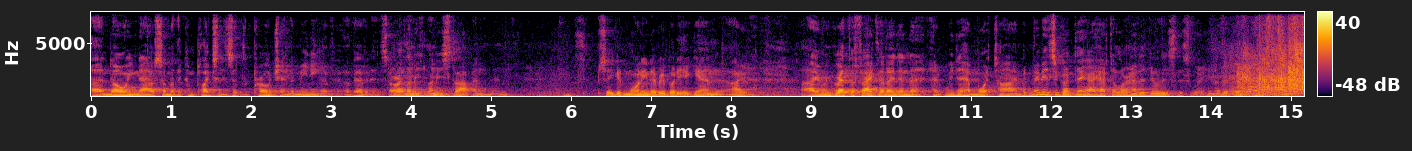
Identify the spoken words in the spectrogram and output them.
uh, knowing now some of the complexities of the approach and the meaning of, of evidence. All right, let me, let me stop and, and say good morning to everybody again. I, I regret the fact that I didn't, we didn't have more time, but maybe it's a good thing. I have to learn how to do this this way. You know,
